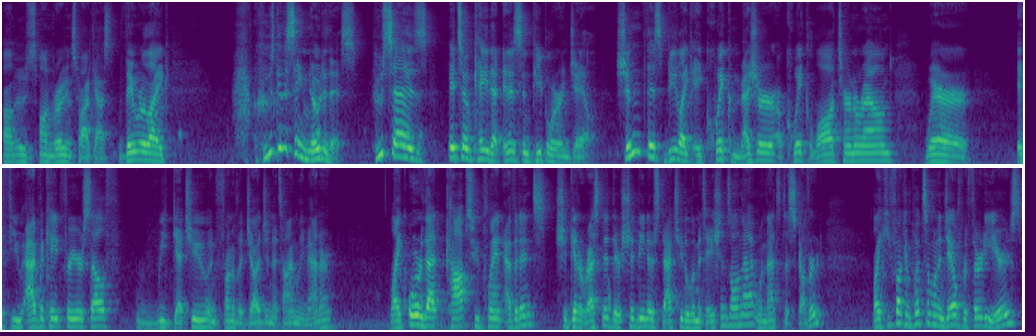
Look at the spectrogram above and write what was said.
um, it was on rogan's podcast. They were like who's going to say no to this? Who says it's okay that innocent people are in jail? Shouldn't this be like a quick measure a quick law turnaround where if you advocate for yourself we get you in front of a judge in a timely manner? Like or that cops who plant evidence should get arrested? There should be no statute of limitations on that when that's discovered? Like you fucking put someone in jail for 30 years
